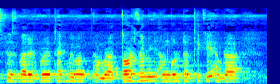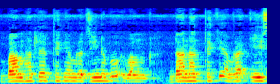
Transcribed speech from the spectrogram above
স্পেস বারের উপরে থাকবে এবং আমরা তর্জনী আঙ্গুলটা থেকে আমরা বাম হাতের থেকে আমরা জি নেব এবং ডান হাত থেকে আমরা এইচ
